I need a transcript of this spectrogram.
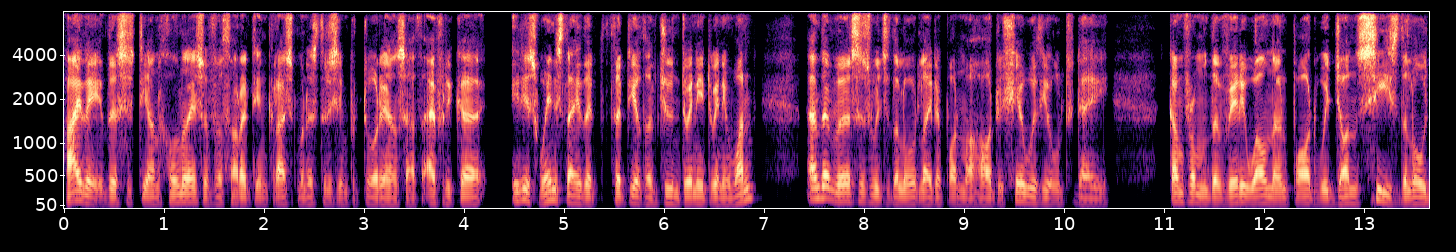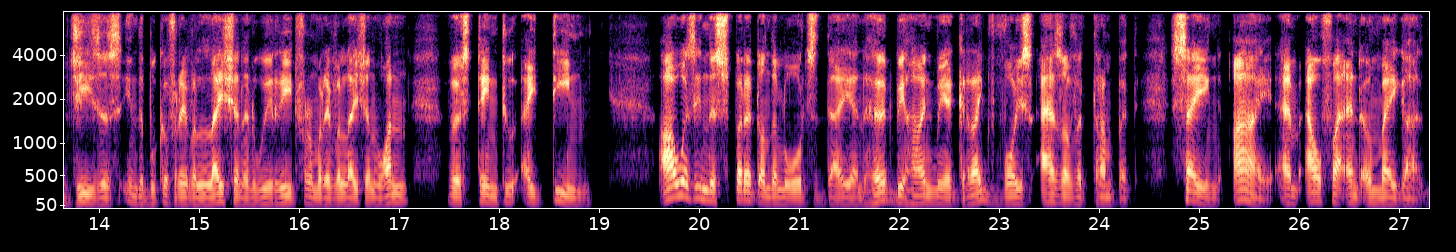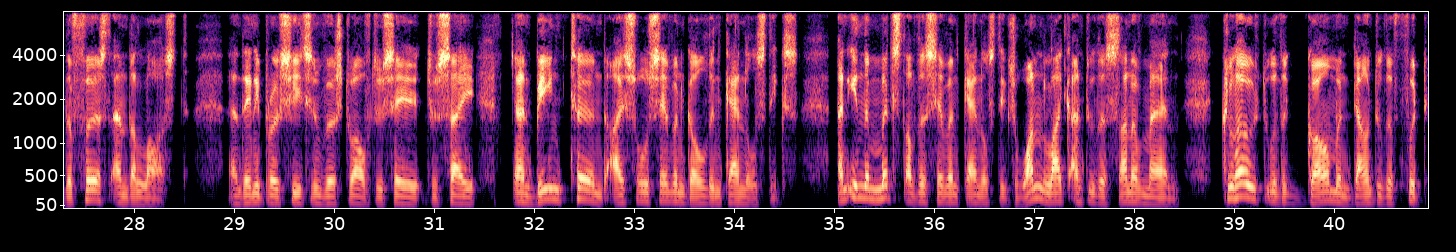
Hi there, this is Tian Gilnays of Authority in Christ Ministries in Pretoria, South Africa. It is Wednesday, the 30th of June 2021, and the verses which the Lord laid upon my heart to share with you all today come from the very well known part where John sees the Lord Jesus in the book of Revelation, and we read from Revelation 1, verse 10 to 18. I was in the Spirit on the Lord's day and heard behind me a great voice as of a trumpet, saying, I am Alpha and Omega, the first and the last. And then he proceeds in verse 12 to say, to say, And being turned, I saw seven golden candlesticks, and in the midst of the seven candlesticks, one like unto the Son of Man, clothed with a garment down to the foot,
